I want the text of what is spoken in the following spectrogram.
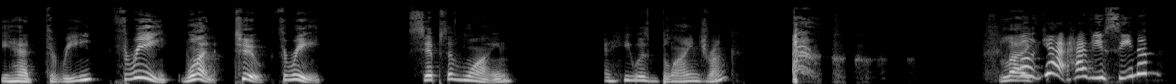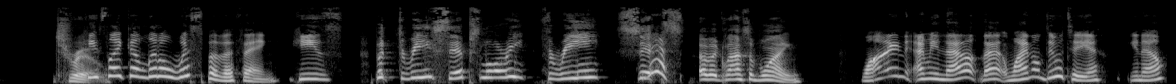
He had three, three, one, two, three sips of wine, and he was blind drunk. like, well, yeah. Have you seen him? true. He's like a little wisp of a thing. He's but three sips, Lauri? Three sips Yes. of a glass of wine. wine. I mean, that that wine will do it to you. You know,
